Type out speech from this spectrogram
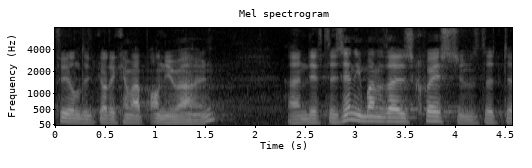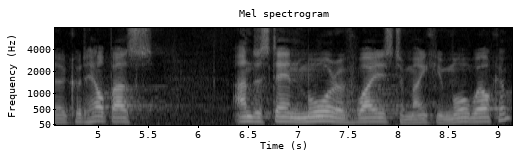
feel that you've got to come up on your own. And if there's any one of those questions that uh, could help us understand more of ways to make you more welcome,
